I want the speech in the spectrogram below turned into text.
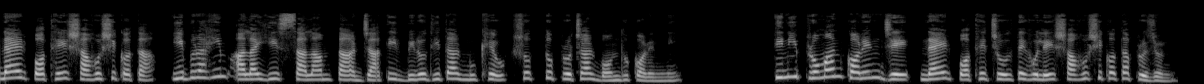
ন্যায়ের পথে সাহসিকতা। ইব্রাহিম আলাইহিস সালাম তাঁর জাতির বিরোধিতার মুখেও সত্য প্রচার বন্ধ করেননি। তিনি প্রমাণ করেন যে ন্যায়ের পথে চলতে হলে সাহসিকতা প্রয়োজন।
